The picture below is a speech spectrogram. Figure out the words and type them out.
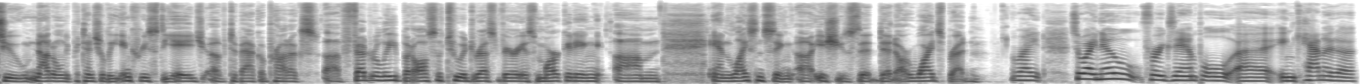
to not only potentially increase the age of tobacco products uh, federally, but also to address various marketing um, and licensing uh, issues that, that are widespread. Right. So I know, for example, uh, in Canada,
